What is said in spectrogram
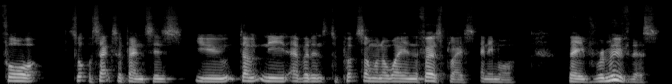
for sort of sex offences, you don't need evidence to put someone away in the first place anymore. They've removed this,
